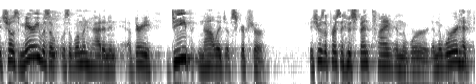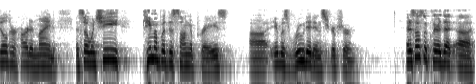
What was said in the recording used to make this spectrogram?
it shows Mary was a, was a woman who had an, a very deep knowledge of Scripture. Okay, she was a person who spent time in the Word, and the Word had filled her heart and mind. And so when she came up with this song of praise, uh, it was rooted in Scripture. And it's also clear that, uh,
